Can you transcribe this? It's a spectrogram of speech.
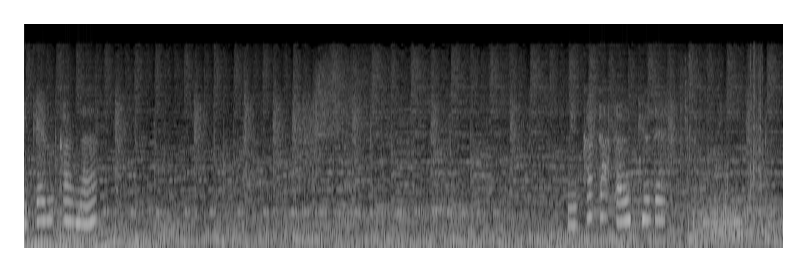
いけるかな？味方サンキュです。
